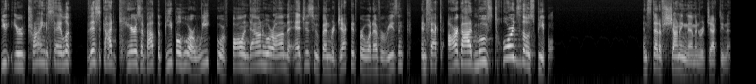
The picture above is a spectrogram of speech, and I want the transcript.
you, you're trying to say, look, this God cares about the people who are weak, who have fallen down, who are on the edges, who've been rejected for whatever reason. In fact, our God moves towards those people instead of shunning them and rejecting them.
